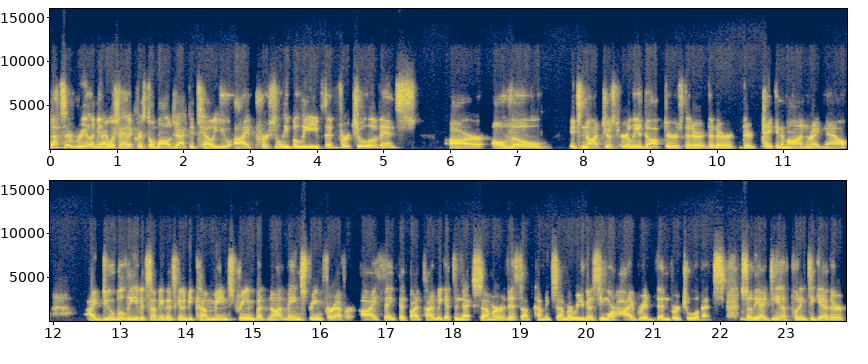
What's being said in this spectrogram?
That's a real, I mean, I wish I had a crystal ball, Jack, to tell you. I personally believe that virtual events are, although it's not just early adopters that are that are they're taking them on right now. I do believe it's something that's going to become mainstream, but not mainstream forever. I think that by the time we get to next summer or this upcoming summer, you're going to see more hybrid than virtual events. So the idea of putting together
